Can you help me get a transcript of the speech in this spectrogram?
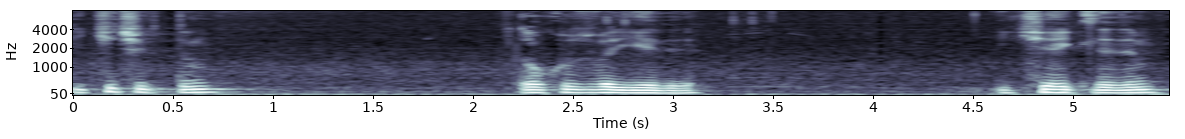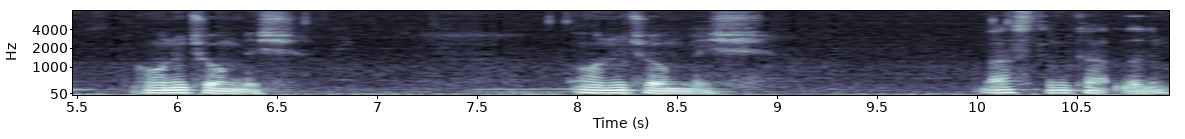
2 çıktım. 9 ve 7. 2 ekledim. 13 15. 13 15. Bastım katladım.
